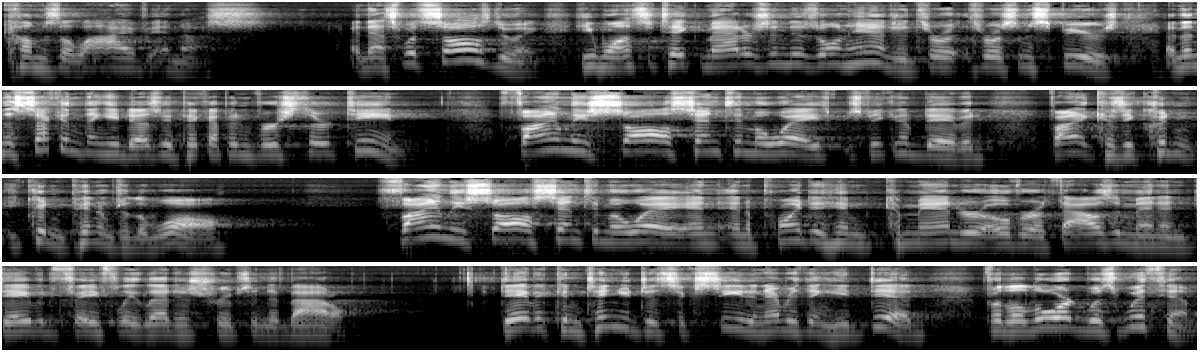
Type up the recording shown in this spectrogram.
comes alive in us. And that's what Saul's doing. He wants to take matters into his own hands and throw, throw some spears. And then the second thing he does, we pick up in verse 13. Finally, Saul sent him away, speaking of David, because he couldn't, he couldn't pin him to the wall. Finally, Saul sent him away and, and appointed him commander over a thousand men, and David faithfully led his troops into battle. David continued to succeed in everything he did, for the Lord was with him.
